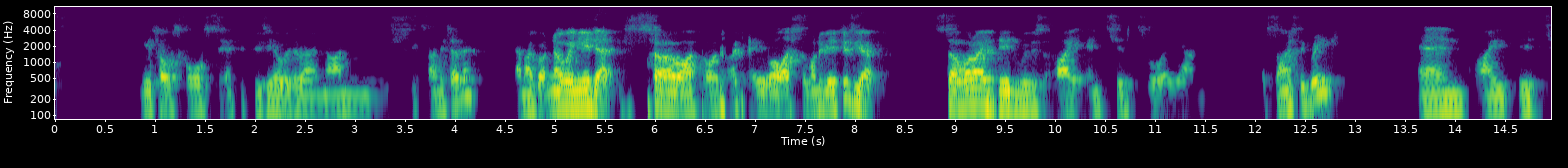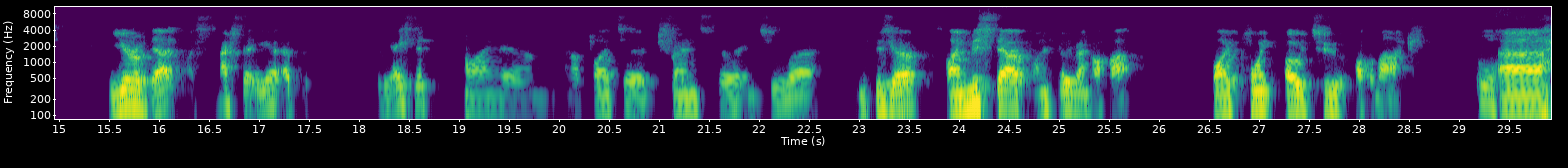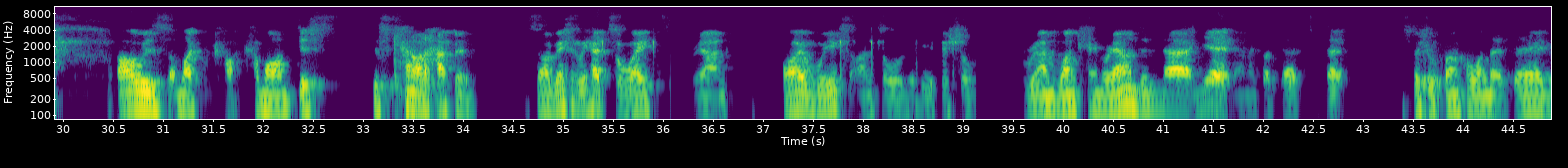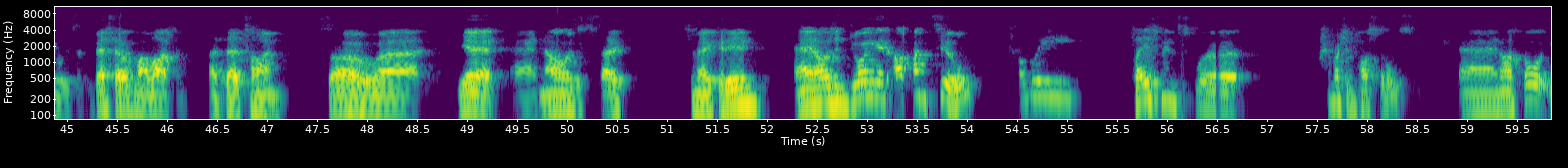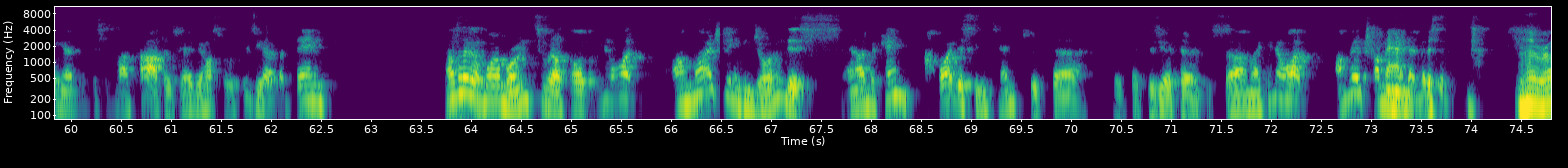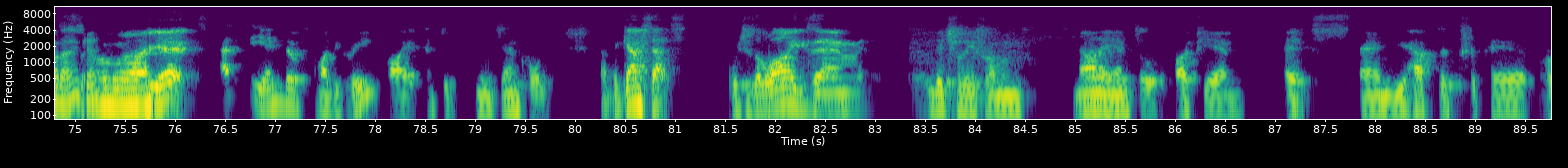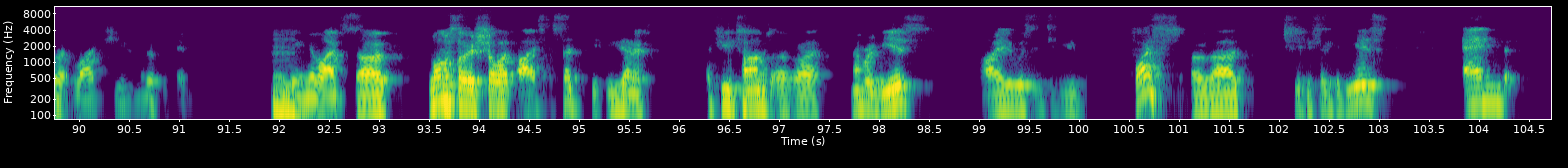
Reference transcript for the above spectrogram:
year 12 scores to enter physio was around 96, 97, and I got nowhere near that. So I thought, okay, well, I still want to be a physio. So what I did was I entered for a, um, a science degree, and I did a year of that. I smashed that year, absolutely aced it. I um, applied to transfer into uh, physio. I missed out on an early round offer by 0.02 offer mark. Uh, I was, I'm like, oh, come on, this this cannot happen. So I basically had to wait around five weeks until the official round one came around, and uh, yeah, and I got that that special phone call on that day, and it was the best day of my life at that time. So uh, yeah, and I was excited to make it in, and I was enjoying it up until probably placements were pretty much in hospitals. And I thought, you know, this is my path, it was going to be a hospital physio. But then as I got more and more into it, I thought, you know what, I'm actually enjoying this. And I became quite discontent with the, with the physiotherapy. So I'm like, you know what, I'm going to try my hand at medicine. right, okay. So, uh, yeah, at the end of my degree, I attempted an exam called uh, the GAMSAT, which is a long exam, literally from 9 a.m. till 5 p.m. It's and you have to prepare for it like you've never prepared mm. in your life. So, long story short, I said the exam a few times over a number of years. I was interviewed twice over two consecutive years, and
